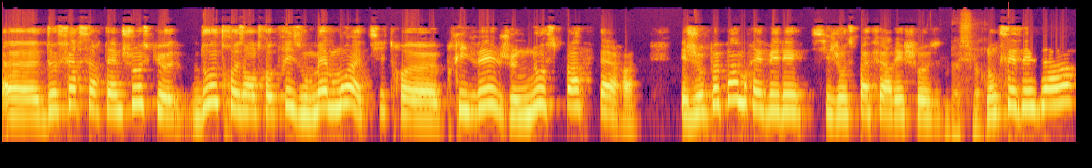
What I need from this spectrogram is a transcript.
euh, de faire certaines choses que d'autres entreprises ou même moi à titre euh, privé je n'ose pas faire et je peux pas me révéler si j'ose pas faire les choses. Bien sûr. Donc c'est déjà,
